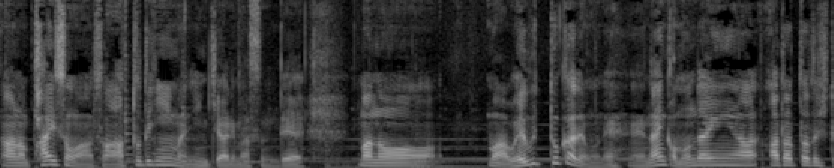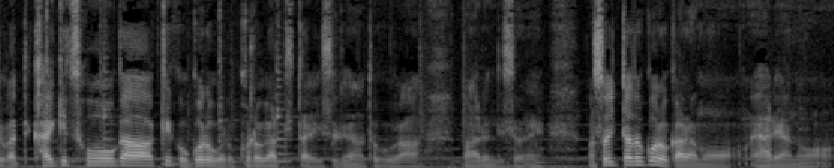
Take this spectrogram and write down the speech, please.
あ、あの Python はその圧倒的に今人気ありますんで、まあ、のまあ、ウェブとかでもね何か問題に当たった時とかって解決法が結構ゴロゴロ転がってたりするようなとこが、あ、るんですよね、まあ、そういったところからもやはりあの、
